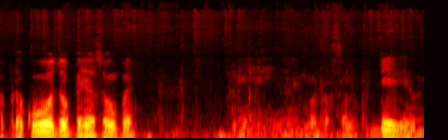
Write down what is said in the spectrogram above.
આપણો કૂવો જો ભર્યો છે ઉપર મોટર ચાલુ કરી દેવી હવે.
